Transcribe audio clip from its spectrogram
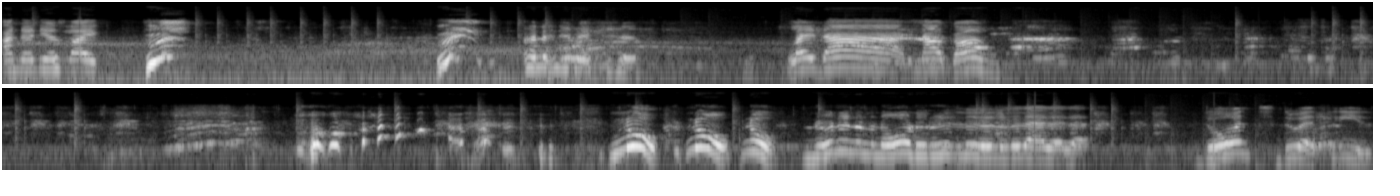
And then he's like, and then you make it like that. Now come. no, no, no, no, no, no, no, no, no, no, no, no, no, no. Don't do it, please.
